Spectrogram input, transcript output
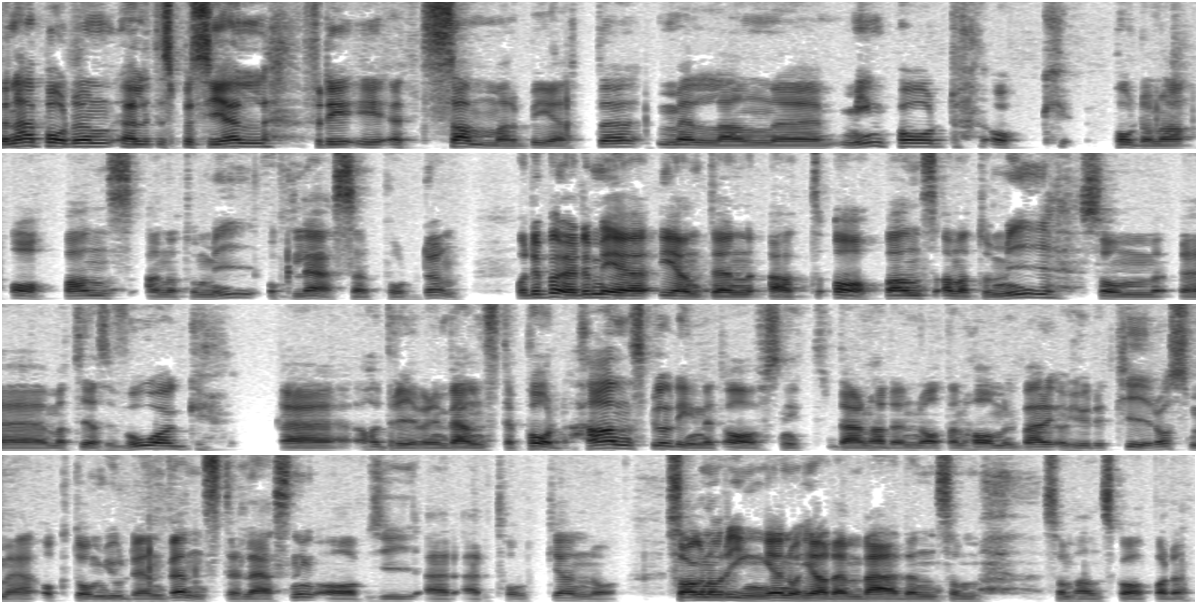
Den här podden är lite speciell för det är ett samarbete mellan eh, min podd och poddarna Apans anatomi och Läsarpodden. Och det började med egentligen att Apans anatomi som eh, Mattias Våg eh, driver en vänsterpodd. Han spelade in ett avsnitt där han hade Nathan Hamelberg och Judith Kiros med och de gjorde en vänsterläsning av J.R.R. Tolkien och Sagan om ringen och hela den världen som, som han skapade.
